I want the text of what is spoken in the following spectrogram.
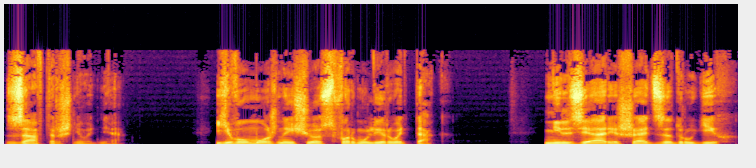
завтрашнего дня. Его можно еще сформулировать так: нельзя решать за других,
